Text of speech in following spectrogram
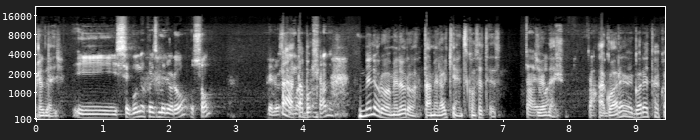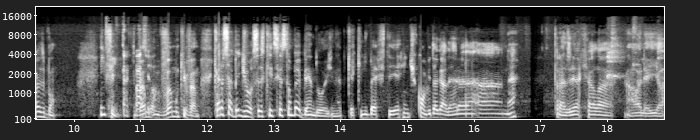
Verdade. E segunda coisa, melhorou o som? Melhorou, ah, tá bom. Melhorou, melhorou. Tá melhor que antes, com certeza. Tá, de verdade. Tá. Agora, agora tá quase bom. Enfim, tá vamos, vamos, que vamos. Quero saber de vocês o que vocês estão bebendo hoje, né? Porque aqui no BFT a gente convida a galera a, né, trazer aquela. Ah, olha aí, ó.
